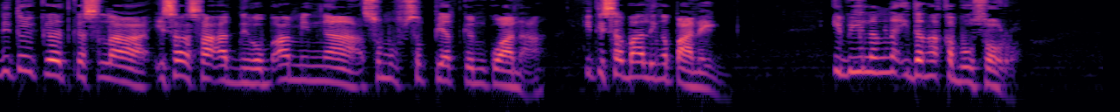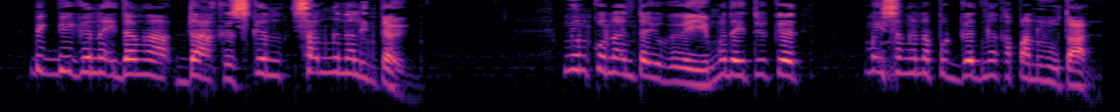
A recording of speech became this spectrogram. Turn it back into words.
Dito'y kat kasla isa saad ni Hob amin nga sumupsupyat ken kuana, iti sabali nga panig. Ibilang na ida nga kabusor. Bigbigan na ida nga dakas ken saan nga nalintag. Ngam ko na tayo gagayim nga daytoy kat may isa nga napaggad nga kapanunutan.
